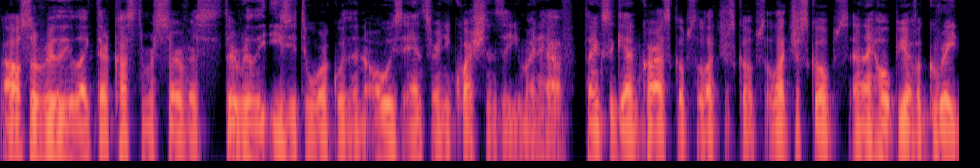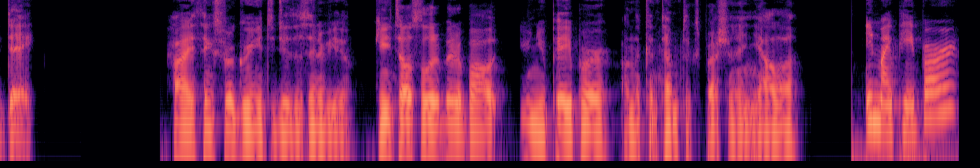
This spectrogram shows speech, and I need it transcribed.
I also really like their customer service. They're really easy to work with and always answer any questions that you might have. Thanks again, Cryoscopes, Electroscopes, Electroscopes, and I hope you have a great day. Hi, thanks for agreeing to do this interview. Can you tell us a little bit about your new paper on the contempt expression Inyala? In my paper,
